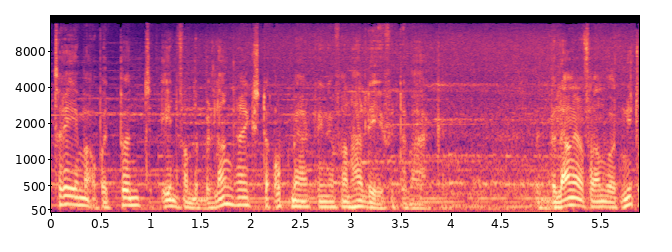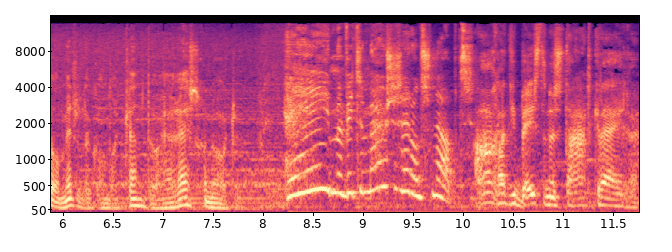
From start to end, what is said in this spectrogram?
Trema op het punt een van de belangrijkste opmerkingen van haar leven te maken. Het belang ervan wordt niet onmiddellijk onderkend door haar reisgenoten. Hé, hey, mijn witte muizen zijn ontsnapt. Ach, laat die beesten een staart krijgen.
